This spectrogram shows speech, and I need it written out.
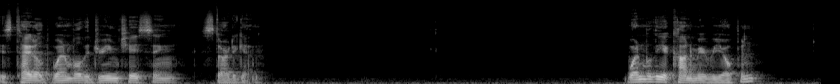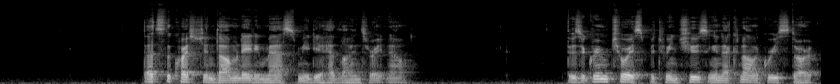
is titled When Will the Dream Chasing Start Again? When will the economy reopen? That's the question dominating mass media headlines right now. There's a grim choice between choosing an economic restart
